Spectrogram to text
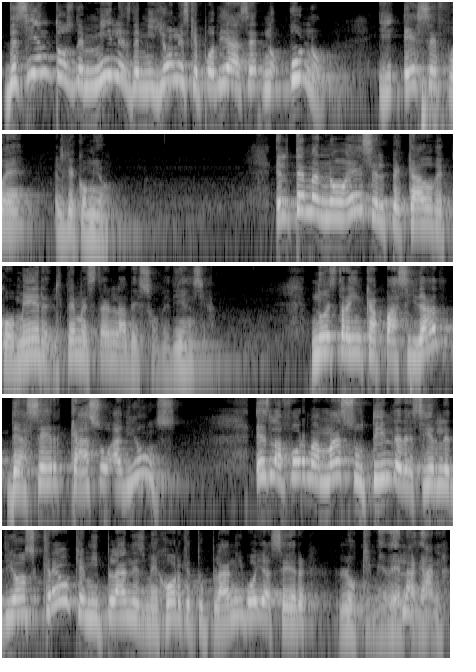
de cientos de miles de millones que podía hacer, no, uno. Y ese fue el que comió. El tema no es el pecado de comer, el tema está en la desobediencia. Nuestra incapacidad de hacer caso a Dios. Es la forma más sutil de decirle, Dios, creo que mi plan es mejor que tu plan y voy a hacer lo que me dé la gana.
